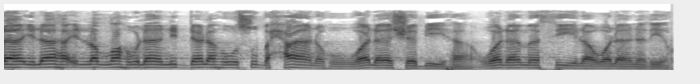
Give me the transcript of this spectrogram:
لا إله إلا الله لا ند له سبحانه ولا شبيه ولا مثيل ولا نذير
